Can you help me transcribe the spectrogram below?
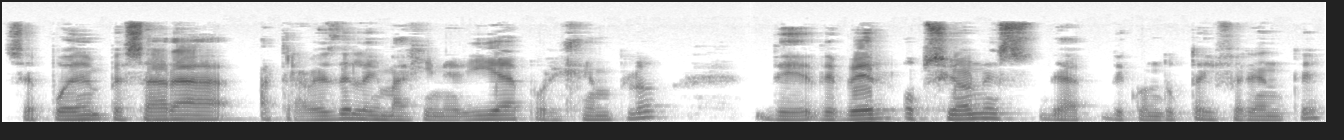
se puede empezar a, a través de la imaginería, por ejemplo, de, ver opciones de, conducta diferente.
